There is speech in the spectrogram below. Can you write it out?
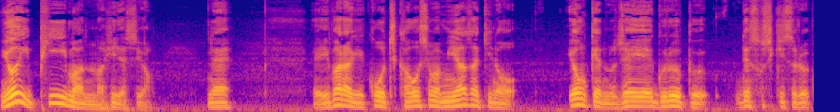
良いピーマンの日ですよ。ね。茨城、高知、鹿児島、宮崎の4県の JA グループで組織する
